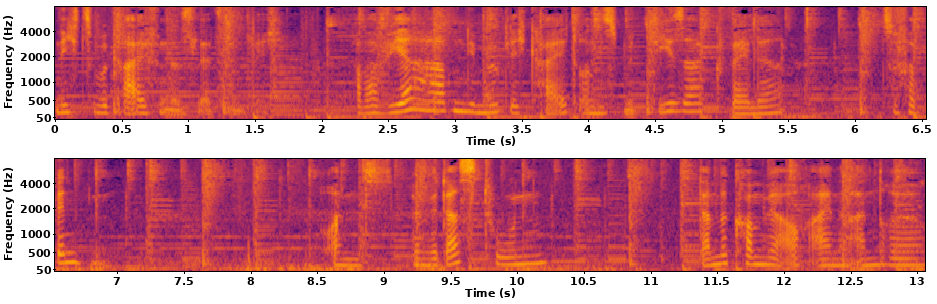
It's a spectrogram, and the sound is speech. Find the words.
nicht zu begreifen ist letztendlich. Aber wir haben die Möglichkeit, uns mit dieser Quelle zu verbinden. Und wenn wir das tun, dann bekommen wir auch eine andere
